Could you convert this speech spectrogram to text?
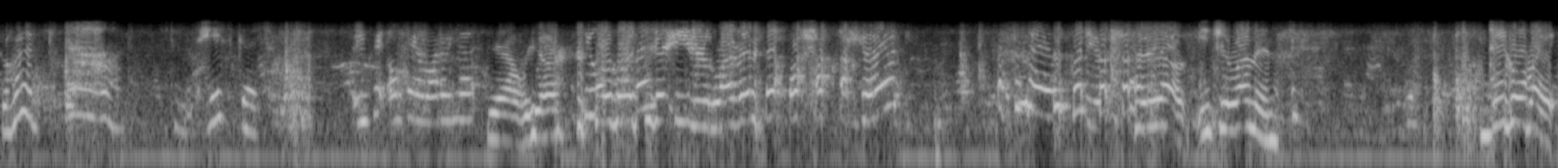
Go ahead. Doesn't taste good. Are you okay, okay water yet? Yeah, we are. You I want you to eat your lemon. Good? Hurry up, eat your lemon. Big ol' bite.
